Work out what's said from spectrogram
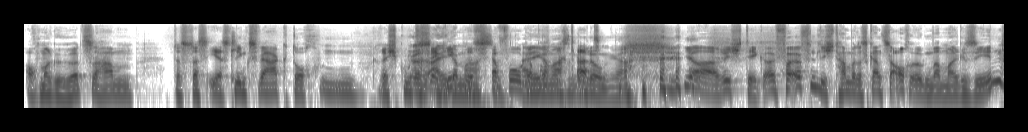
auch mal gehört zu haben, dass das Erstlingswerk doch ein recht gutes Äh, Ergebnis hervorgebracht einigermaßen hat. gelungen, ja. Ja, richtig. Äh, Veröffentlicht haben wir das Ganze auch irgendwann mal gesehen.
